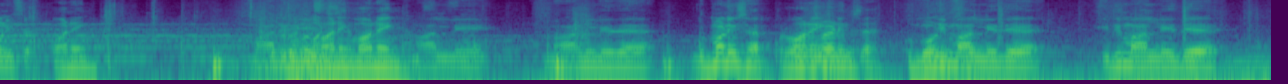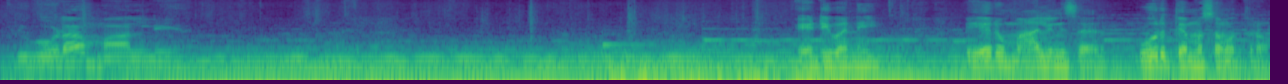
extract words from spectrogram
Morning sir morning morning morning మాల్ని మాల్నిదే good morning sir good morning morning sir ఇది మాల్నిదే ఇది మాల్నిదే ఇది కూడా మాల్ని ఏంటి ఇవన్నీ? పేరు మాలిని సార్ ఊరు తెమ్మ సముద్రం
